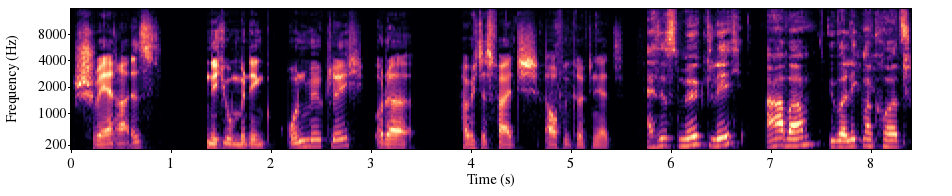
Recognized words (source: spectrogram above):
schwerer ist. Nicht unbedingt unmöglich oder habe ich das falsch aufgegriffen jetzt? Es ist möglich, aber überleg mal kurz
